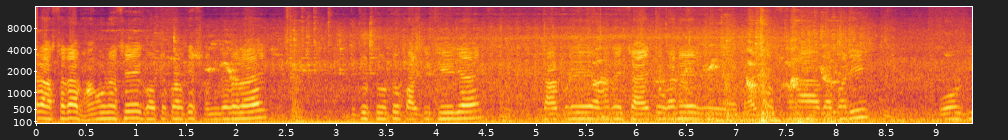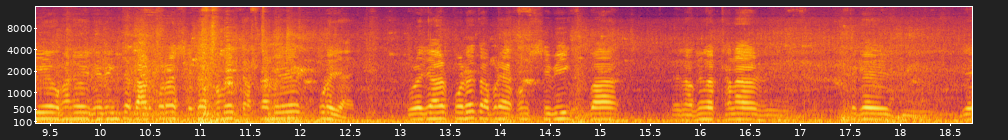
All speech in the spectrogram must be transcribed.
রাস্তাটা ভাঙন আছে গতকালকে সন্ধ্যেবেলায় দুটো টোটো পাল্টে খেয়ে যায়। তারপরে আমাদের চায়ের দোকানের ভাগবত থানা ব্যাপারী ও গিয়ে ওখানে ওই রেলিংটা দাঁড় করায় সেটা সমেত ধাক্কা মেরে পড়ে যায়। পড়ে যাওয়ার পরে তারপরে এখন সিভিক বা নাজনঘাট থানার থেকে যে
